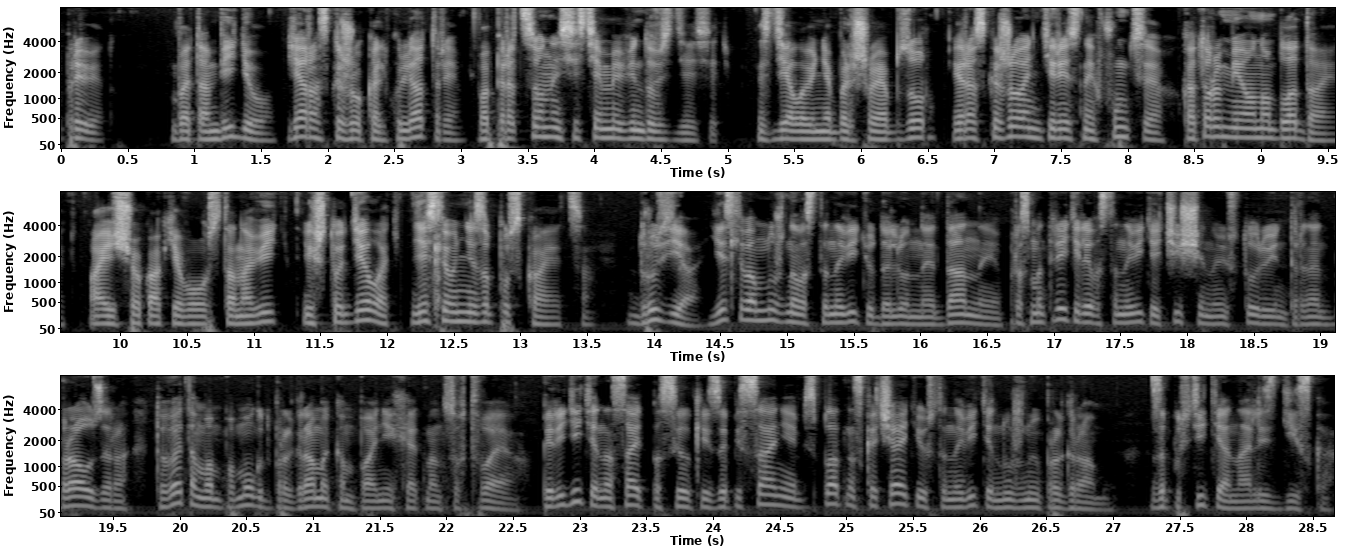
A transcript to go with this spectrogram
привет! В этом видео я расскажу о калькуляторе в операционной системе Windows 10. Сделаю небольшой обзор и расскажу о интересных функциях, которыми он обладает, а еще как его установить и что делать, если он не запускается. Друзья, если вам нужно восстановить удаленные данные, просмотреть или восстановить очищенную историю интернет-браузера, то в этом вам помогут программы компании Hetman Software. Перейдите на сайт по ссылке из описания, бесплатно скачайте и установите нужную программу. Запустите анализ диска.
